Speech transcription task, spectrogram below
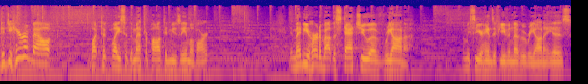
Did you hear about what took place at the Metropolitan Museum of Art? And maybe you heard about the statue of Rihanna. Let me see your hands if you even know who Rihanna is.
